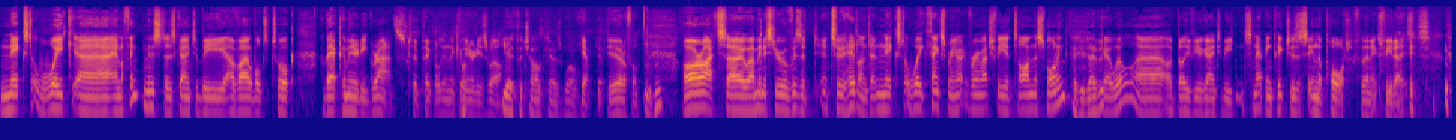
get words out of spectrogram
next week, uh, and I think minister is going to be available to talk about community grants to people in the community as well. Yeah, for childcare as well. Yep, beautiful. All right, so a ministerial visit to Hedland next week. Thanks very very much for your time this morning. Thank you, David. Go well. Uh, I believe you're going to be snapping pictures in the port for the next few days.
